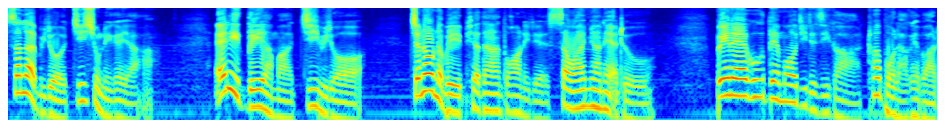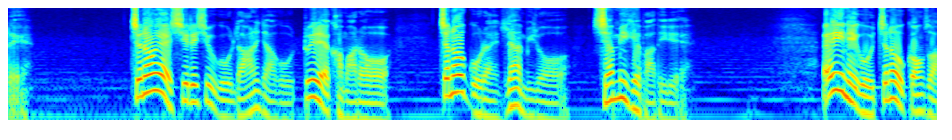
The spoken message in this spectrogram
ဆက်လက်ပြီးတော့ကြီးရှုနေခဲ့ရအဲ့ဒီသေးရမှာကြီးပြီးတော့ကျွန်ုပ်နဘေးဖြတ်တန်းသွားနေတဲ့စက်ဝိုင်းများနဲ့အတူပင်လယ်ကူးတင်မောကြီးတစ်စီးကထွက်ပေါ်လာခဲ့ပါတယ်ကျွန်ုပ်ရဲ့ရှေးတရှုကိုလားနေတာကိုတွေ့တဲ့အခါမှာတော့ကျွန်ုပ်ကိုယ်တိုင်လန့်ပြီးတော့ ရက်မိခဲ့ပါသေးတယ်အဲ့ဒီနေ့ကိုကျွန်ုပ်ကောင်းစွာ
